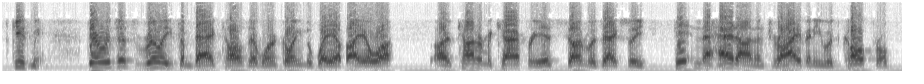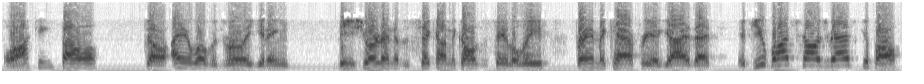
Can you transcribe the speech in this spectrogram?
excuse me, there were just really some bad calls that weren't going the way of Iowa. Uh, Connor McCaffery, his son, was actually hit in the head on a drive, and he was called for a blocking foul. So Iowa was really getting the short end of the stick on the calls, to say the least. Frank McCaffery, a guy that, if you watch college basketball,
